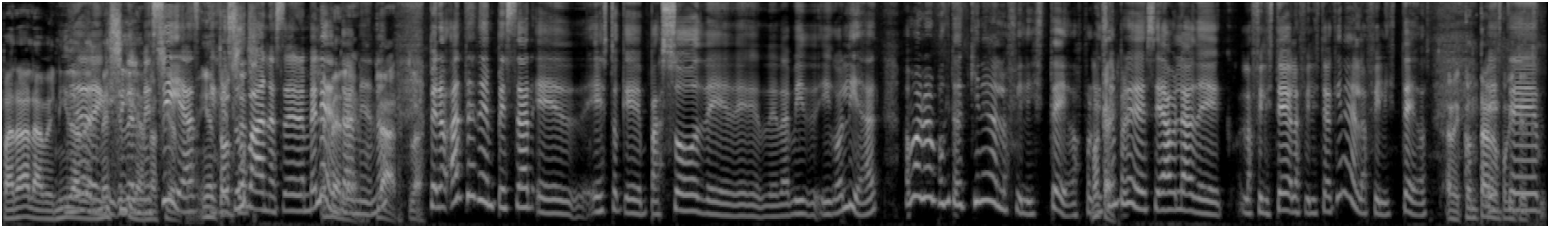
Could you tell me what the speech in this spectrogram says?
para la venida del Mesías. Del Mesías, y entonces, Jesús va a nacer en Belén, también, ¿no? Claro, claro. Pero antes de empezar eh, esto que pasó de, David y Goliat, vamos a hablar un poquito de quién eran los filisteos, porque siempre se habla de los filisteos, los filisteos. ¿Quién eran los filisteos? A ver, contame un poquito. Este,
